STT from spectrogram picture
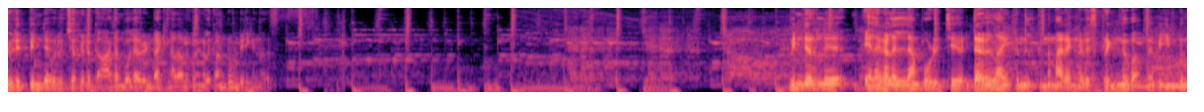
ടുലിപ്പിന്റെ ഒരു ചെറിയൊരു ഗാർഡൻ പോലെ അവർ ഉണ്ടാക്കിയിട്ടുണ്ട് അതാണ് ഇപ്പോൾ നിങ്ങൾ കണ്ടുകൊണ്ടിരിക്കുന്നത്. വിന്ററിൽ ഇലകളെല്ലാം പൊഴിച്ച് ഡള്ളായിട്ട് നിൽക്കുന്ന മരങ്ങൾ സ്പ്രിങ് വന്ന് വീണ്ടും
